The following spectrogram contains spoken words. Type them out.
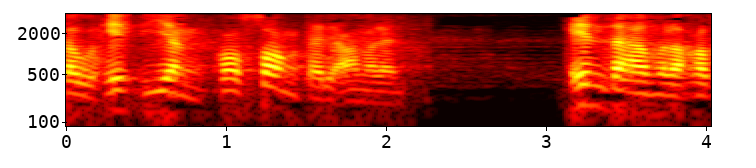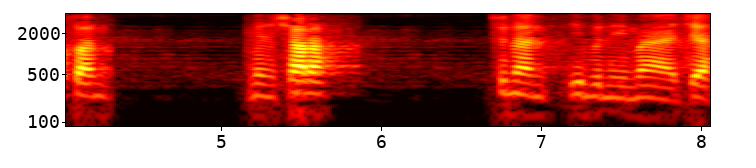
tauhid yang kosong dari amalan intaha mulakhasan min syarah Sunan Ibni Majah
